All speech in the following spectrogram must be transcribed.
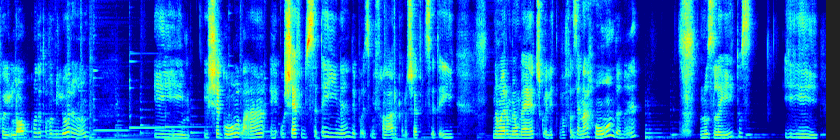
foi logo quando eu estava melhorando e, e chegou lá é, o chefe do CTI, né? Depois me falaram que era o chefe do CTI, não era o meu médico, ele estava fazendo a ronda, né? Nos leitos e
